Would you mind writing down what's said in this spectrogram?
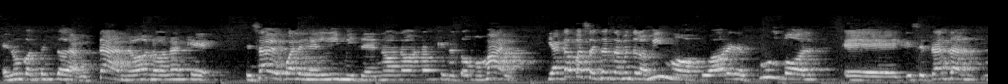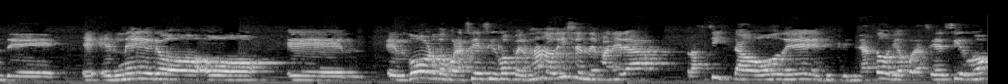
en un contexto de amistad, ¿no? No, no es que se sabe cuál es el límite, no, no, no es que lo tomo mal. Y acá pasa exactamente lo mismo, jugadores de fútbol eh, que se tratan de eh, el negro o eh, el gordo, por así decirlo, pero no lo dicen de manera racista o de discriminatoria, por así decirlo,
